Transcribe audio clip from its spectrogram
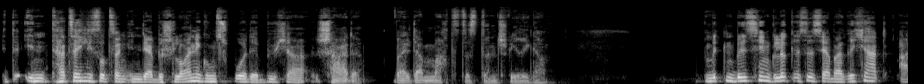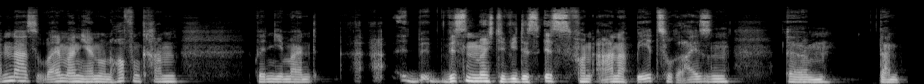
in, tatsächlich sozusagen in der Beschleunigungsspur der Bücher schade, weil da macht es das dann schwieriger. Mit ein bisschen Glück ist es ja bei Richard anders, weil man ja nun hoffen kann, wenn jemand äh, wissen möchte, wie das ist, von A nach B zu reisen, ähm, dann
